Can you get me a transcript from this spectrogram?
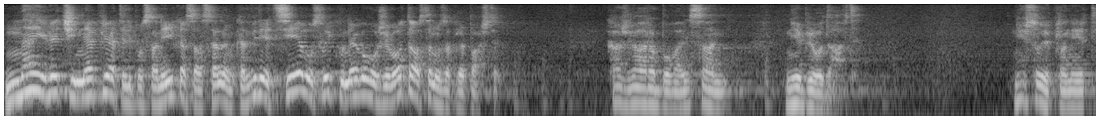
Najveći neprijatelji poslanika sa selem, kad vide cijelu sliku njegovog života, ostanu zaprepašteni. Kaže, ja rabova insan nije bio odavde. Nije s ove planeti.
